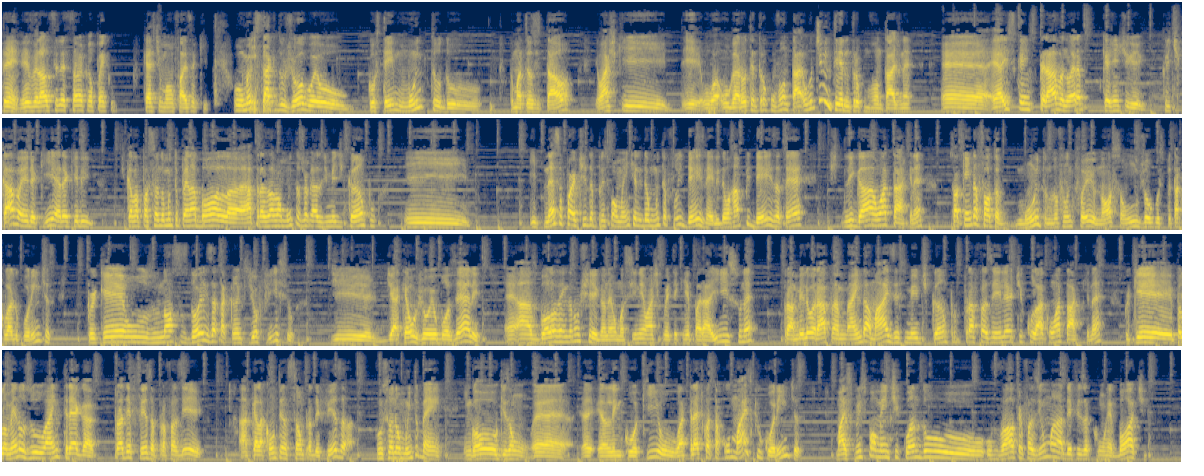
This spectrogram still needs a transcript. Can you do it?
Tem, Everaldo Seleção é a campanha que o Castmon faz aqui. O meu destaque do jogo, eu gostei muito do, do Matheus Vital. Eu acho que o, o garoto entrou com vontade. O time inteiro entrou com vontade, né? É, é isso que a gente esperava, não era que a gente criticava ele aqui, era que ele ficava passando muito pé na bola, atrasava muitas jogadas de meio de campo e e nessa partida, principalmente, ele deu muita fluidez, né? Ele deu rapidez até ligar o ataque, né? Só que ainda falta muito, não tô falando que foi, nossa, um jogo espetacular do Corinthians, porque os nossos dois atacantes de ofício, de, de que é Jô e o Bozelli, é, as bolas ainda não chegam, né? O Mancini eu acho que vai ter que reparar isso, né? Para melhorar pra, ainda mais esse meio de campo, para fazer ele articular com o ataque, né? Porque pelo menos o, a entrega para defesa, para fazer aquela contenção para defesa, funcionou muito bem. Igual o Guizão é, é, elencou aqui, o Atlético atacou mais que o Corinthians, mas principalmente quando o Walter fazia uma defesa com rebote,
